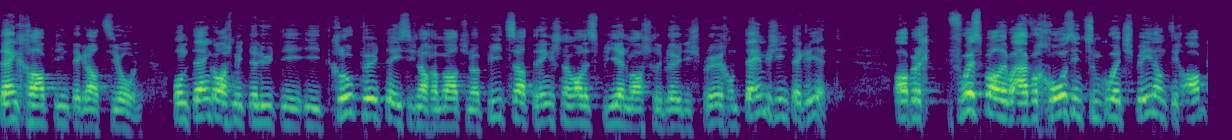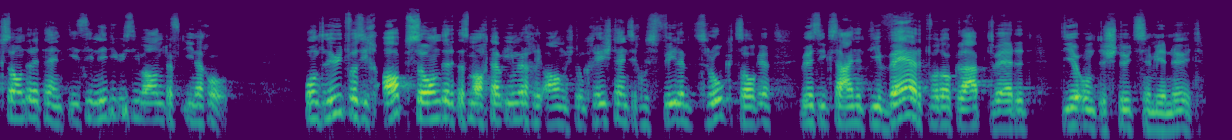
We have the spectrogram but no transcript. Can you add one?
Dann klappt die Integration. Und dann gehst du mit den Leuten in die Clubhütte, isst nach dem Match noch eine Pizza, trinkst noch mal ein Bier, machst ein bisschen blöde Sprüche und dann bist du integriert. Aber Fußballer, die einfach gekommen sind, zum gut zu spielen und sich abgesondert haben, die sind nicht in unsere Mannschaft reingekommen. Und Leute, die sich absondern, das macht auch immer ein bisschen Angst. Und Christen haben sich aus vielem zurückgezogen, weil sie gesagt haben, die Werte, die hier gelebt werden, die unterstützen wir nicht.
